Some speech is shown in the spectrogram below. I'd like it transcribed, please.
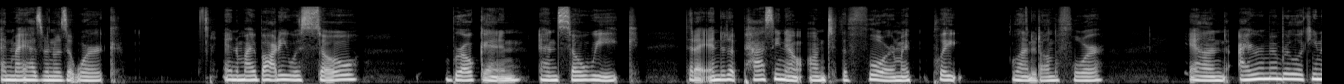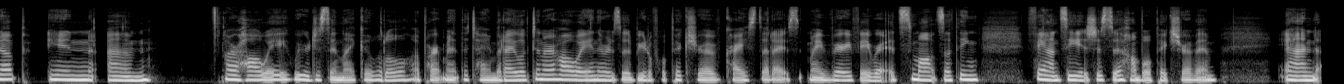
and my husband was at work. And my body was so broken and so weak that I ended up passing out onto the floor and my plate landed on the floor. And I remember looking up in um, our hallway. We were just in like a little apartment at the time, but I looked in our hallway and there was a beautiful picture of Christ that is my very favorite. It's small, it's nothing fancy, it's just a humble picture of him. And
